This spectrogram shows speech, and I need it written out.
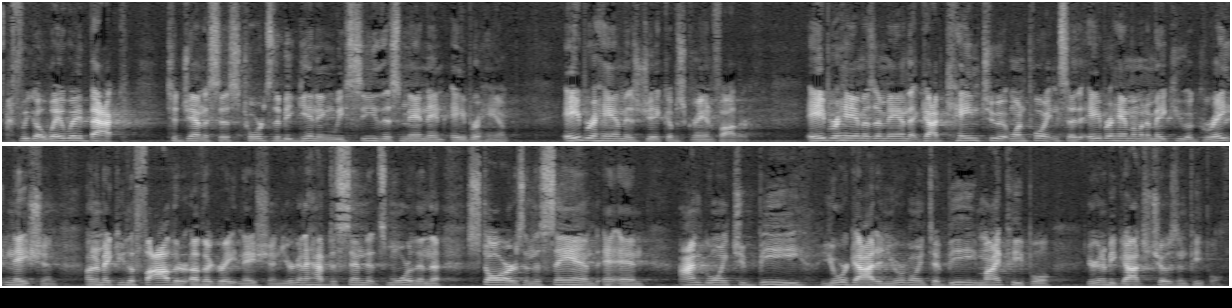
if we go way, way back to Genesis, towards the beginning, we see this man named Abraham. Abraham is Jacob's grandfather. Abraham is a man that God came to at one point and said, Abraham, I'm going to make you a great nation. I'm going to make you the father of a great nation. You're going to have descendants more than the stars and the sand, and, I'm going to be your God, and you're going to be my people. You're going to be God's chosen people.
